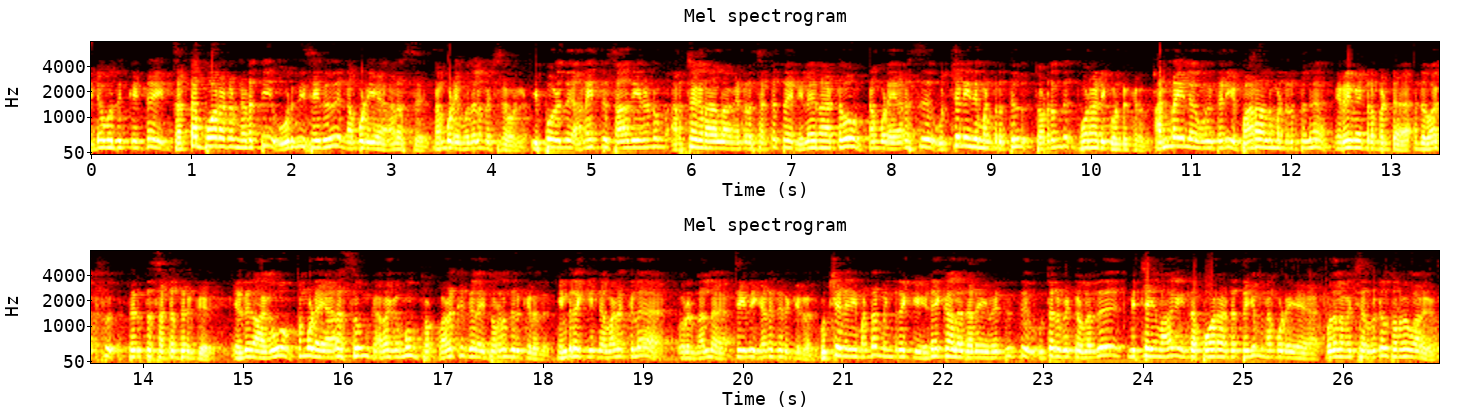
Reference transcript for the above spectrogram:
இடஒதுக்கீட்டை சட்ட போராட்டம் நடத்தி உறுதி செய்தது நம்முடைய அரசு நம்முடைய முதலமைச்சர் அவர்கள். இப்பொழுது அனைத்து சாதியினரும் அர்ச்சகராகலாம் என்ற சட்டத்தை நிலைநாட்டவும் நம்முடைய அரசு உச்சநீதிமன்றத்தில் தொடர்ந்து போராடி கொண்டிருக்கிறது. அண்மையில் உங்களுக்கு தெரியும் பாராளுமன்றத்தில் நிறைவேற்றப்பட்ட அந்த வக்ஃப் திருத்த சட்டத்திற்கு எதிராகவும் நம்முடைய அரசும் கழகமும் வழக்குகளை தொடர்ந்து இருக்கிறது இன்றைக்கு இந்த வழக்குல ஒரு நல்ல செய்தி கிடைத்திருக்கிறது. உச்சநீதிமன்றம் இன்றைக்கு இடைக்கால தடையை விதித்து உத்தரவிட்டுள்ளது. நிச்சயமாக இந்த போராட்டத்தையும் நம்முடைய முதலமைச்சர் அவர்கள் தொடர்வார்கள்.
